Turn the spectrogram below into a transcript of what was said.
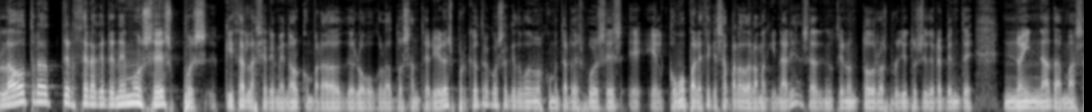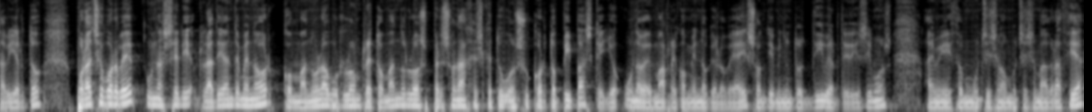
la otra tercera que tenemos es, pues, quizás la serie menor comparada de luego con las dos anteriores, porque otra cosa que podemos comentar después es eh, el cómo parece que se ha parado la maquinaria, se anunciaron todos los proyectos y de repente no hay nada más abierto. Por H por B, una serie relativamente menor con Manuela Burlón retomando los personajes que tuvo en su corto Pipas, que yo una vez más recomiendo que lo veáis, son 10 minutos divertidísimos, a mí me hizo muchísima, muchísima gracia.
